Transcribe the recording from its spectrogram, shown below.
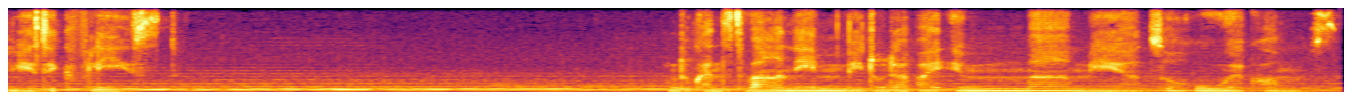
gleichmäßig fließt. Und du kannst wahrnehmen, wie du dabei immer mehr zur Ruhe kommst.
